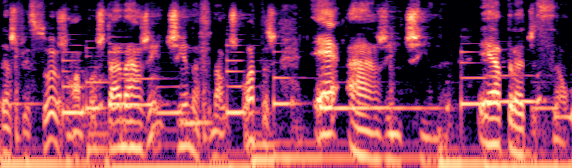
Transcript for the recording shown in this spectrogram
das pessoas vão apostar na Argentina, afinal de contas, é a Argentina, é a tradição.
